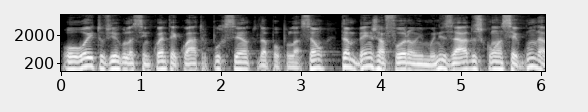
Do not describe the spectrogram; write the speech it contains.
ou 8,54% da população, também já foram imunizados com a segunda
